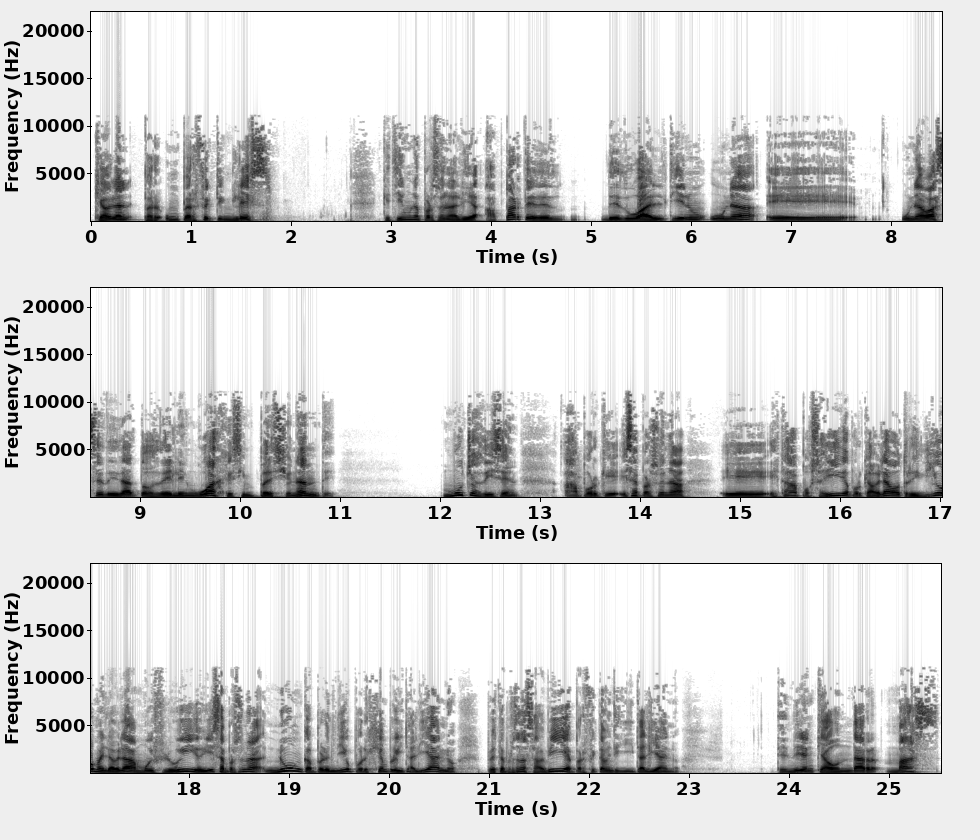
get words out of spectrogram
que hablan un perfecto inglés, que tienen una personalidad, aparte de, dual, tienen una, eh, una base de datos de lenguajes impresionante. Muchos dicen, ah, porque esa persona eh, estaba poseída porque hablaba otro idioma y le hablaba muy fluido y esa persona nunca aprendió, por ejemplo, italiano, pero esta persona sabía perfectamente italiano tendrían que ahondar más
